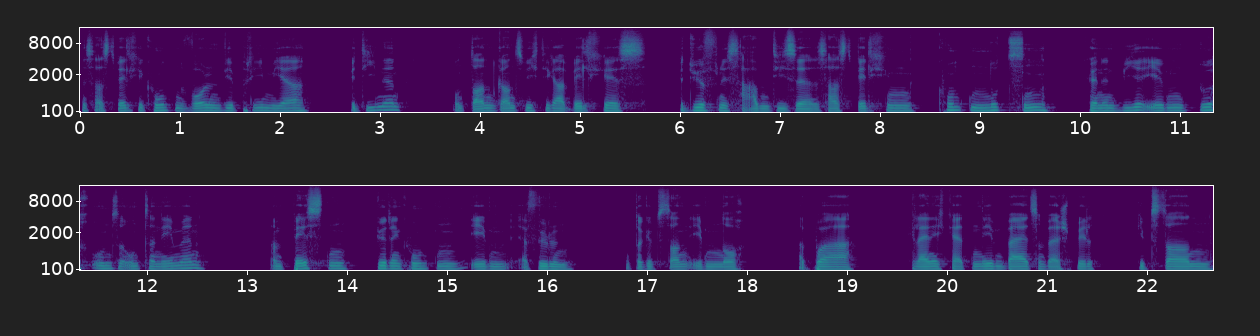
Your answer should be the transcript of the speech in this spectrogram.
Das heißt, welche Kunden wollen wir primär bedienen und dann ganz wichtiger, welches Bedürfnis haben diese? Das heißt, welchen Kundennutzen können wir eben durch unser Unternehmen am besten für den Kunden eben erfüllen? Und da gibt es dann eben noch ein paar Kleinigkeiten nebenbei. Zum Beispiel gibt es dann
